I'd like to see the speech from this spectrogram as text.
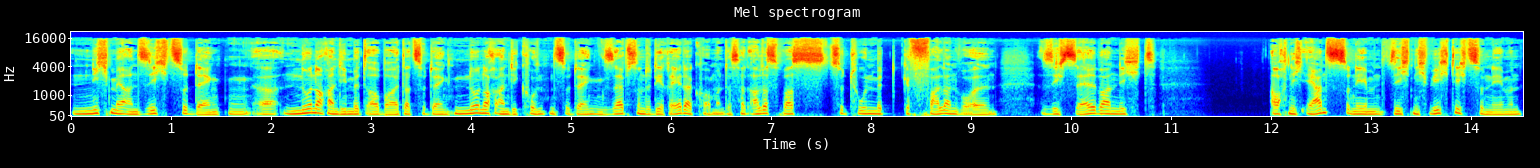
nicht mehr an sich zu denken, äh, nur noch an die Mitarbeiter zu denken, nur noch an die Kunden zu denken, selbst unter die Räder kommen. Das hat alles was zu tun mit gefallen wollen, sich selber nicht, auch nicht ernst zu nehmen, sich nicht wichtig zu nehmen.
